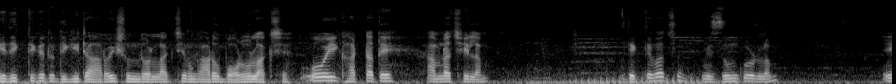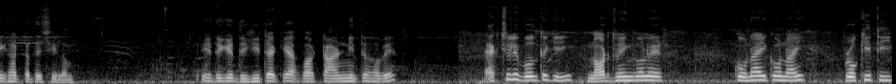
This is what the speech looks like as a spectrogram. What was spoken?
এদিক থেকে তো দিঘিটা আরোই সুন্দর লাগছে এবং আরও বড় লাগছে। ওই ঘাটটাতে আমরা ছিলাম। দেখতে পাচ্ছ? আমি জুম করলাম। এই ঘাটটাতে ছিলাম। এদিকে দিঘিটাকে আবার টার্ন নিতে হবে। অ্যাকচুয়ালি বলতে কি নর্থ বেঙ্গলের কোনায় কোনায় প্রকৃতি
